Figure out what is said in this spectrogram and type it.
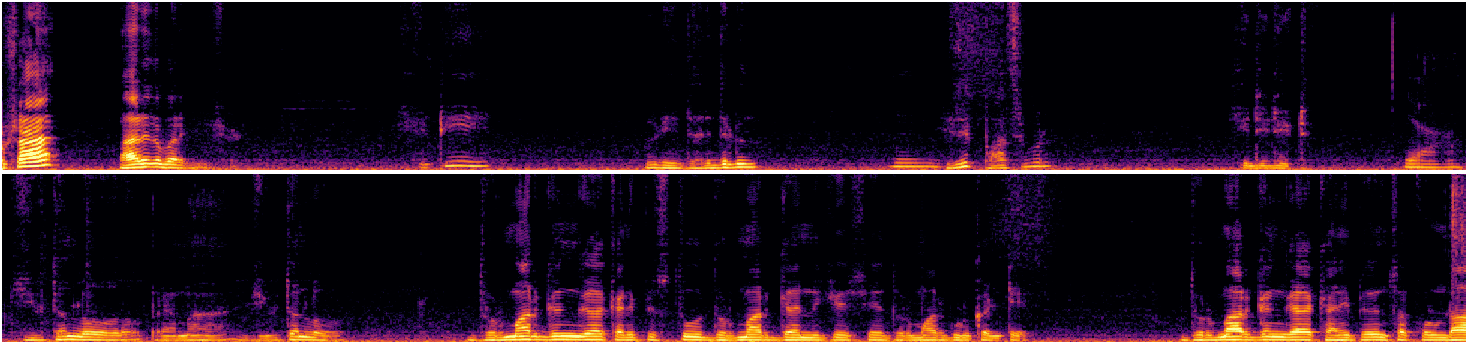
ఉషా? భార్యతో పరిచయించాడు ఏంటి? వీడి దరిద్రుడు? Is it possible he did it జీవితంలో ప్రేమ జీవితంలో దుర్మార్గంగా కనిపిస్తూ దుర్మార్గాన్ని చేసే దుర్మార్గుడు కంటే దుర్మార్గంగా కనిపించకుండా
